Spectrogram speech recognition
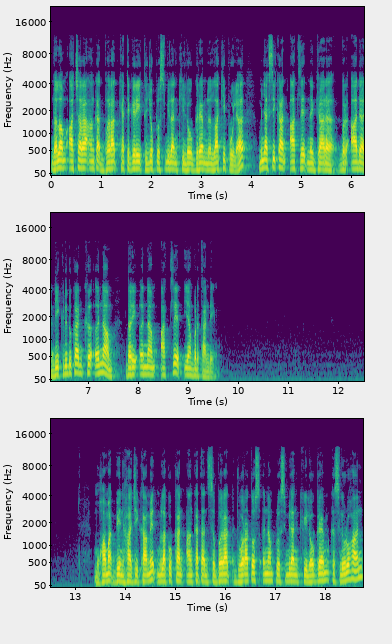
Dalam acara angkat berat kategori 79 kg lelaki pula menyaksikan atlet negara berada di kedudukan ke-6 dari enam atlet yang bertanding. Muhammad bin Haji Kamid melakukan angkatan seberat 269 kg keseluruhan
